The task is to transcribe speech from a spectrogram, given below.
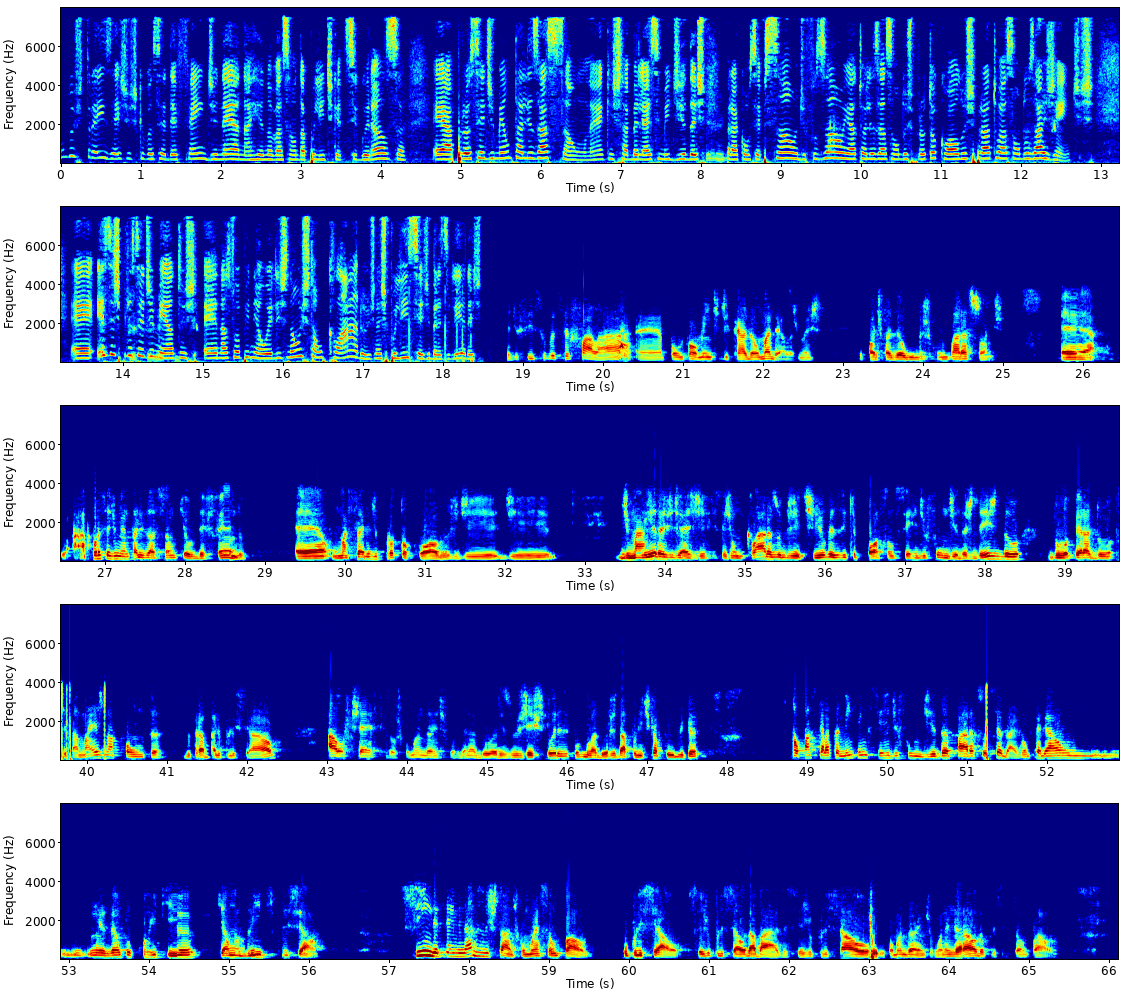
Um dos três eixos que você defende né, na renovação da política de segurança é a procedimentalização, né, que estabelece medidas para a concepção, difusão e atualização dos protocolos para atuação dos agentes. É, esses procedimentos, é, na sua opinião, eles não estão claros nas polícias brasileiras? É difícil você falar é, pontualmente de cada uma delas, mas você pode fazer algumas comparações. É, a procedimentalização que eu defendo é, uma série de protocolos, de, de, de maneiras de agir que sejam claras, objetivas e que possam ser difundidas desde do, do operador que está mais na ponta do trabalho policial, aos chefes, aos comandantes, coordenadores, os gestores e formuladores da política pública, ao passo que ela também tem que ser difundida para a sociedade. Vamos pegar um, um exemplo corriqueiro, que é uma blitz policial. Se em determinados estados, como é São Paulo, o policial, seja o policial da base, seja o policial, o comandante, o comandante geral da Polícia de São Paulo,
